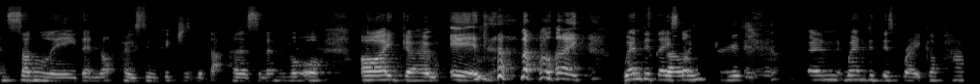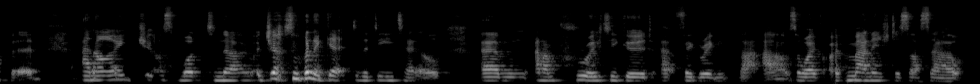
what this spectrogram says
and suddenly they're not posting pictures with that person anymore i go in and i'm like when did they start when when did this breakup happen? And i just want to know i just want to get to the detail um, and i'm pretty good at figuring that out. So i've i've managed to suss out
